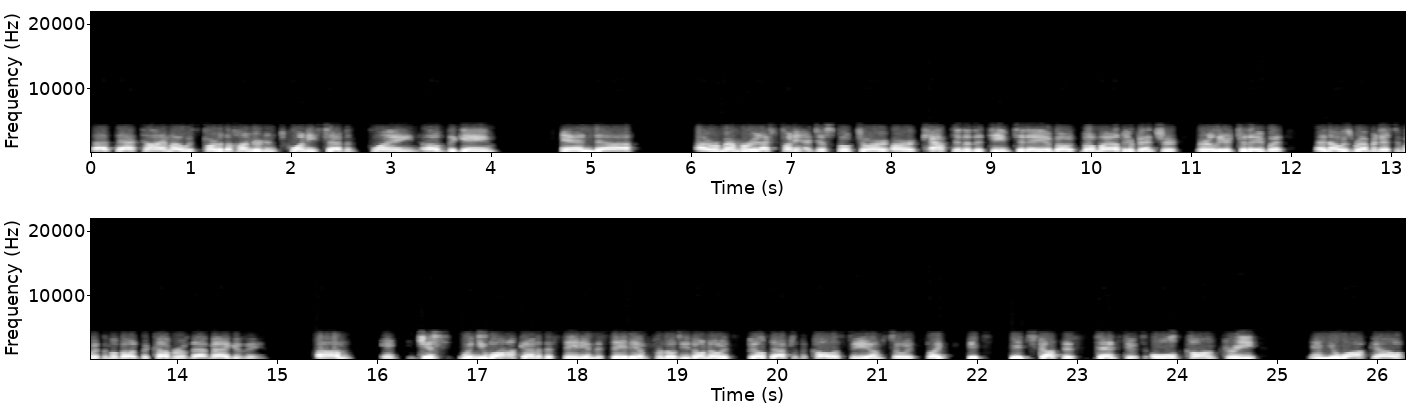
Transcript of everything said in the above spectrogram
at that time, I was part of the 127th plane of the game, and uh, I remember it. Actually, funny. I just spoke to our, our captain of the team today about about my other venture earlier today, but and I was reminiscing with him about the cover of that magazine. Um, and just when you walk out of the stadium, the stadium, for those of you who don't know, it's built after the Coliseum, so it's like it's got this sense to it. It's old concrete, and you walk out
